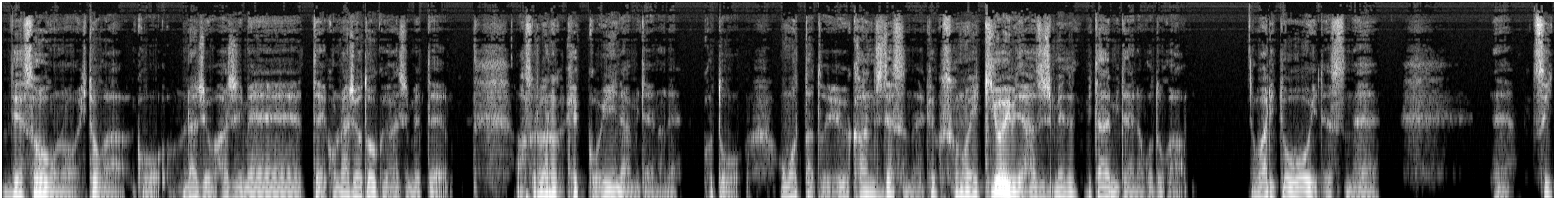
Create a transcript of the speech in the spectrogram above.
で、相互の人が、こう、ラジオを始めて、このラジオトークを始めて、あ、それがなんか結構いいな、みたいなね、ことを思ったという感じですね。結構その勢いで始めてみたみたいなことが割と多いですね。ね、ツイッ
